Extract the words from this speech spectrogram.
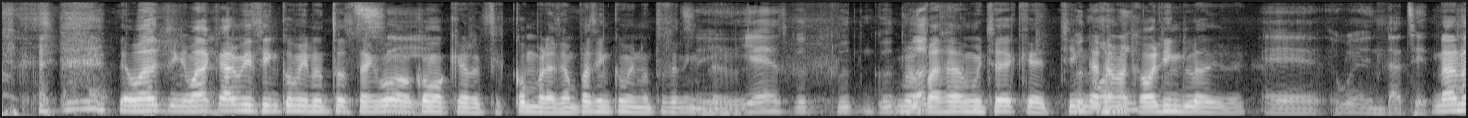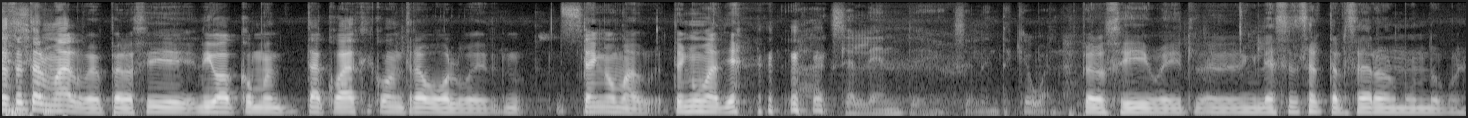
me voy a, quedar mis cinco minutos. Tengo Sí. como que conversación para cinco minutos en Sí, inglés. Yes, good, good, good Me luck. pasa mucho de que chinga, se me acabó el inglés, güey. Eh, well, that's it. No, no está tan mal, güey, pero sí, digo, como te acuerdas que contra Ball, güey, tengo más, güey, tengo más ya. Ah, excelente, excelente. Qué bueno. Pero sí, güey, el inglés es el tercero del mundo, güey.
